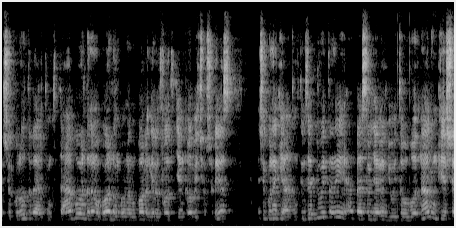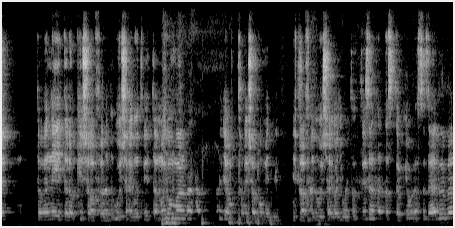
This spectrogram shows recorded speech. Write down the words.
és akkor ott vertünk tábor, de nem a barlangban, hanem a barlang előtt volt egy ilyen kavicsos rész, és akkor nekiálltunk tüzet gyújtani, hát persze ugye öngyújtó volt nálunk, és egy tudom, négy darab kisalföld újságot vittem magammal, mert hát ugye otthon is akkor mindig kisalföld újságot gyújtott tüzet, hát az tök jó lesz az erdőben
